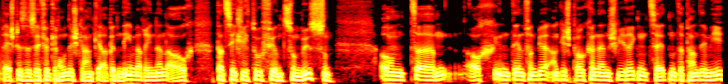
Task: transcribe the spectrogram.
beispielsweise für chronisch kranke Arbeitnehmerinnen auch tatsächlich durchführen zu müssen. Und ähm, auch in den von mir angesprochenen schwierigen Zeiten der Pandemie,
